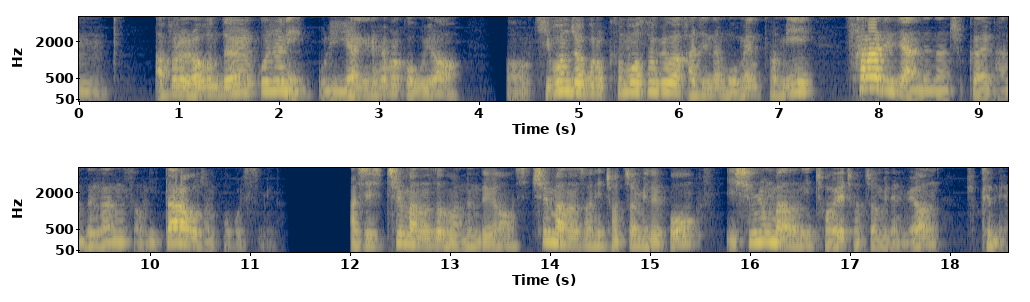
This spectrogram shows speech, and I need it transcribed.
음. 앞으로 여러분들 꾸준히 우리 이야기를 해볼 거고요. 어, 기본적으로 금호 석유가 가지는 모멘텀이 사라지지 않는 한 주가의 반등 가능성은 있다라고 좀 보고 있습니다. 다시 17만원 선 왔는데요. 17만원 선이 저점이 되고 이 16만원이 저의 저점이 되면 좋겠네요.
